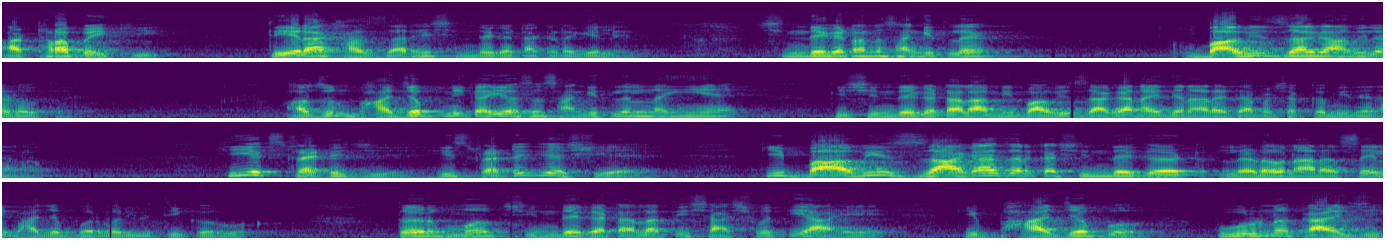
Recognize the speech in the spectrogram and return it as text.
अठरापैकी तेरा खासदार हे शिंदे गटाकडे गेले आहेत शिंदे गटानं सांगितलं आहे बावीस जागा आम्ही लढवतो आहे अजून भाजपनी काही असं सांगितलेलं नाही आहे की शिंदे गटाला आम्ही बावीस जागा नाही देणार आहे त्यापेक्षा कमी देणार आहोत. ही एक स्ट्रॅटेजी आहे. ही स्ट्रॅटेजी अशी आहे की बावीस जागा जर का शिंदे गट लढवणार असेल भाजपबरोबर युती करून तर मग शिंदे गटाला ती शाश्वती आहे की भाजप पूर्ण काळजी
